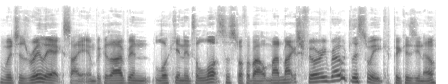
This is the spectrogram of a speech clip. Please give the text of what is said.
which is really exciting because I've been looking into lots of stuff about Mad Max Fury Road this week because you know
